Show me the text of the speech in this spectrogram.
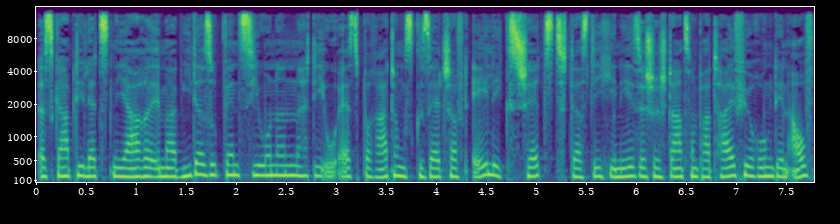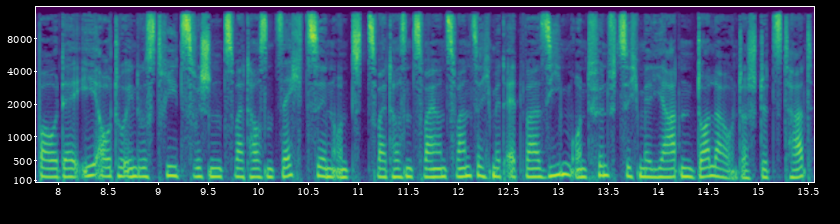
Es gab die letzten Jahre immer wieder Subventionen. Die US-Beratungsgesellschaft Alix schätzt, dass die chinesische Staats- und Parteiführung den Aufbau der E-Auto-Industrie zwischen 2016 und 2022 mit etwa 57 Milliarden Dollar unterstützt hat.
